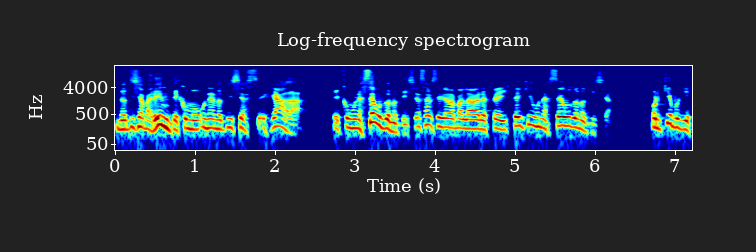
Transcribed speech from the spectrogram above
noticia aparente, es como una noticia sesgada, es como una pseudo noticia. Esa sería la palabra fake. Fake es una pseudo noticia. ¿Por qué? Porque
